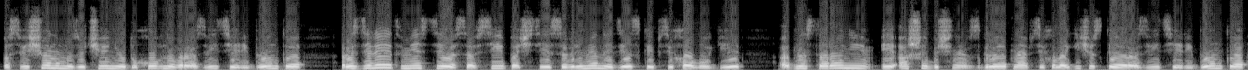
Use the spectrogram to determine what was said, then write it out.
посвященном изучению духовного развития ребенка, разделяет вместе со всей почти современной детской психологией Односторонний и ошибочный взгляд на психологическое развитие ребенка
